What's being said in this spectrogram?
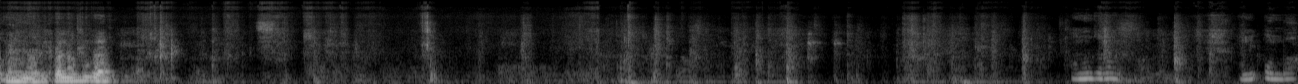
Nangyari ka na mura. Ano dalang? Alipon ba?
